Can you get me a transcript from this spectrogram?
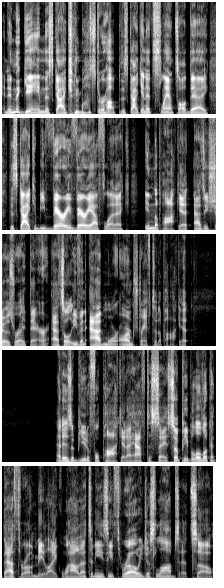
And in the game, this guy can muster up. This guy can hit slants all day. This guy can be very, very athletic in the pocket, as he shows right there, as he'll even add more arm strength to the pocket. That is a beautiful pocket, I have to say. So people will look at that throw and be like, wow, that's an easy throw. He just lobs it. So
